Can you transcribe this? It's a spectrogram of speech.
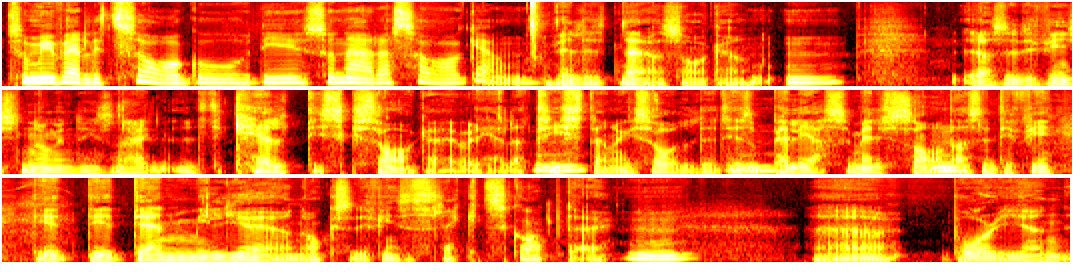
Som är väldigt sago, det är ju så nära sagan. Väldigt nära sagan. Alltså det finns ju någonting sån här lite keltisk saga över hela. Mm. Tristan och Isolde, det är som mm. Pelléas och Melisande. Mm. Alltså det, det, det, är den miljön också, det finns ett släktskap där. Mm. Uh, borgen,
